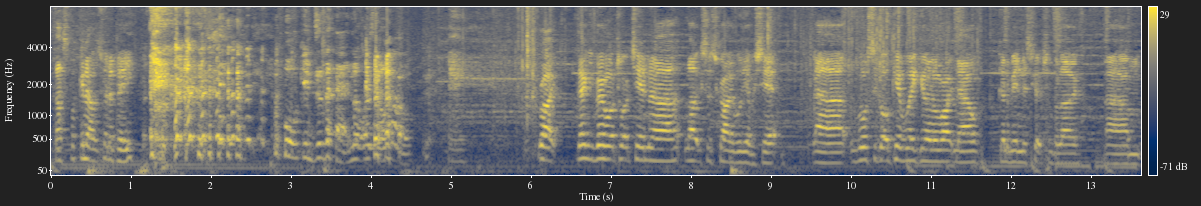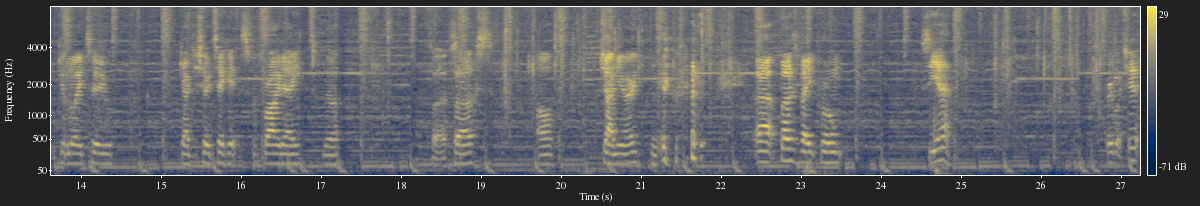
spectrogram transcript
That's fucking how it's gonna be. Walk into there, not myself. right, thank you very much for watching. Uh, like, subscribe, all the other shit. Uh, we've also got a giveaway going on right now. Going to be in the description below. Um, giving away two Gadget Show tickets for Friday, the First. 1st of January. uh, 1st of April. So yeah, pretty much it.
